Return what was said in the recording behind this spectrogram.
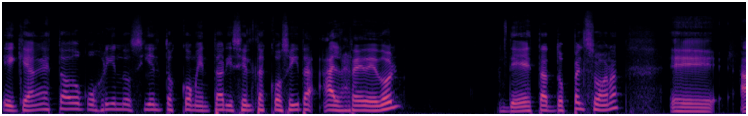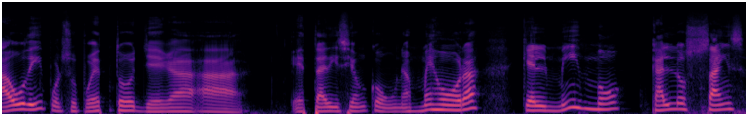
y que han estado ocurriendo ciertos comentarios, ciertas cositas alrededor de estas dos personas. Eh, Audi, por supuesto, llega a esta edición con unas mejoras que el mismo Carlos Sainz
